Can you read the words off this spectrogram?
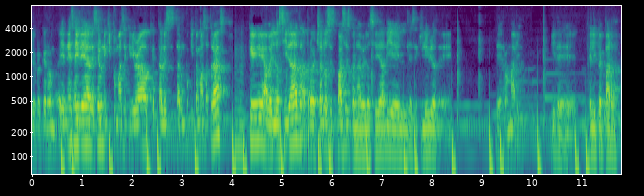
Yo creo que en esa idea de ser un equipo más equilibrado, que tal vez estar un poquito más atrás, que a velocidad, aprovechar los espacios con la velocidad y el desequilibrio de, de Romario y de Felipe Pardo.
